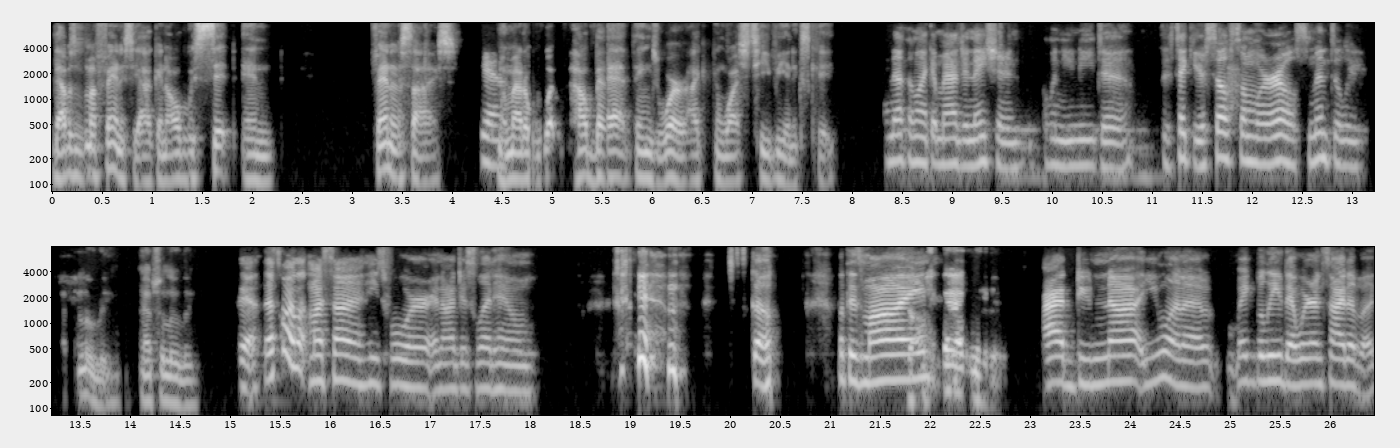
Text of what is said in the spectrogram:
That was my fantasy. I can always sit and fantasize. Yeah. No matter what, how bad things were, I can watch TV and escape. Nothing like imagination when you need to, to take yourself somewhere else mentally. Absolutely. Absolutely. Yeah. That's why I let my son, he's four, and I just let him go with his mind. I do not. You want to make believe that we're inside of a,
